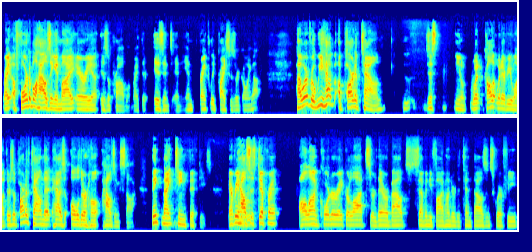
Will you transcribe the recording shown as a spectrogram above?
right? Affordable housing in my area is a problem, right? There isn't any. And frankly, prices are going up. However, we have a part of town just you know what call it whatever you want. There's a part of town that has older ho- housing stock. Think 1950s every house mm-hmm. is different. All on quarter acre lots or thereabouts 7500 to 10000 square feet.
